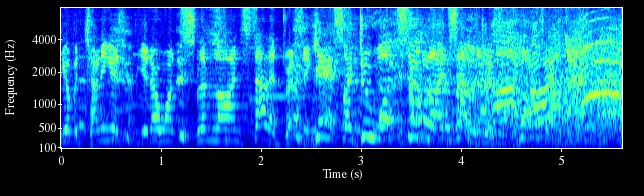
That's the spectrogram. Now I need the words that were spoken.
You've been telling us you don't want slimline salad dressing. Yes, I do want slimline salad dressing.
